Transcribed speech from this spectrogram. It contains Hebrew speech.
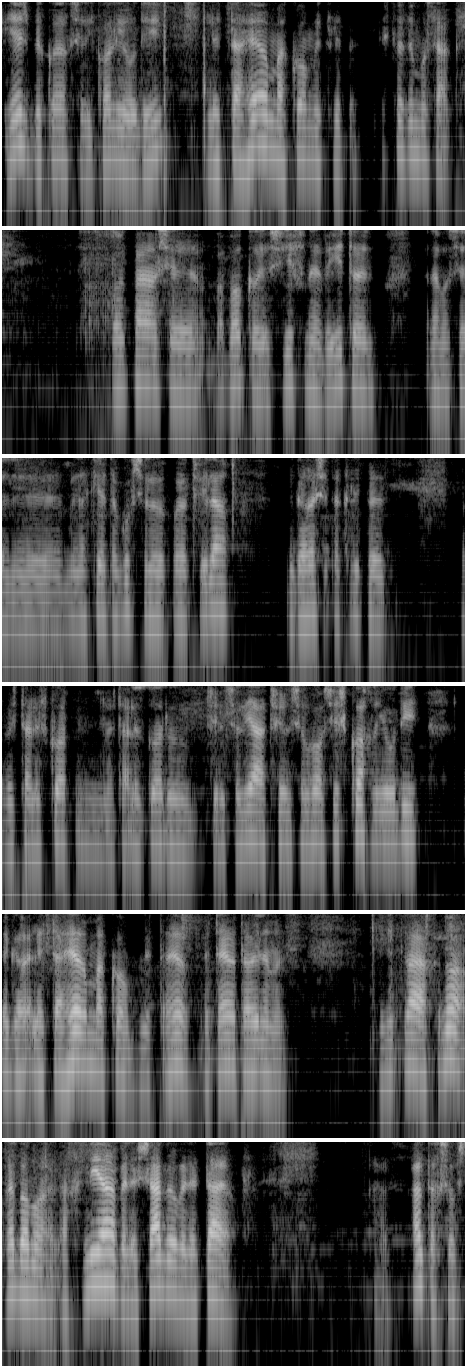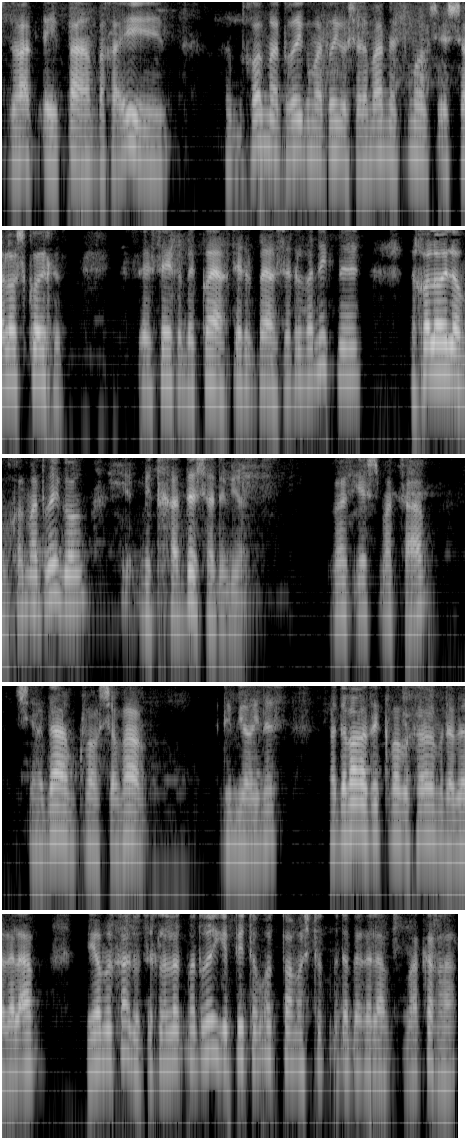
יש בכוח של כל יהודי לטהר מקום מקליפס. יש כזה מושג. כל פעם שבבוקר יש יפנה ויטול, אדם עושה, מנקה את הגוף שלו לכל התפילה, מגרש את הקליפס, ויש טלס קוטן, טלס גודל, תפילן של יד, תפילן של ראש, יש כוח ליהודי לגר... לטהר מקום, לטהר, לטהר את האוילמס. זה נקרא, הרב אמר, להכניע ולשבר ולטהר. אז אל תחשוב שזה רק אי פעם בחיים, בכל מדריג ומדריגו שלמדנו אתמול, שיש שלוש כויכס, שכל בכוח, שכל פרח, שכל ונקנה, בכל אוילום, בכל מדריגו, מתחדש הדמיון. זאת אומרת, יש מצב שאדם כבר שבר דמיונס, והדבר הזה כבר בכלל לא מדבר אליו, ויום אחד הוא צריך לעלות מדרגה, פתאום עוד פעם השטות מדבר אליו. מה קרה?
